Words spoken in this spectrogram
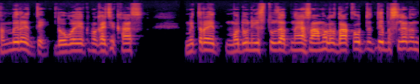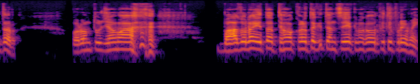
खंबीर आहेत ते दोघं एकमेकाचे खास मित्र आहेत. मधून इस्तू जात नाही असं आम्हाला दाखवतं ते बसल्यानंतर. परंतु जेव्हा बाजूला येतात तेव्हा कळतं की त्यांचं एकमेकावर किती प्रेम आहे.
